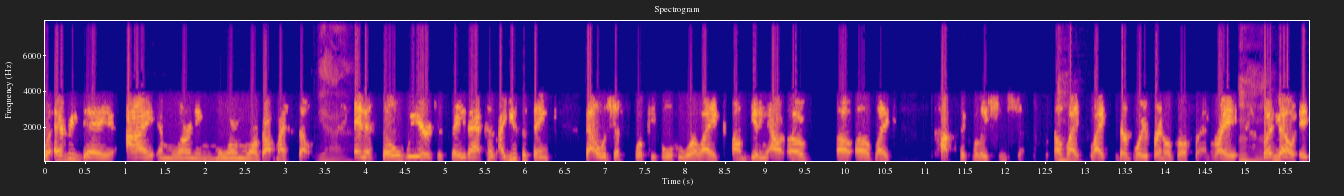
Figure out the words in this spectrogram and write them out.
so every day i am learning more and more about myself. Yeah. And it's so weird to say that because i used to think that was just for people who were like um, getting out of, of, of like toxic relationships of mm-hmm. like like their boyfriend or girlfriend, right? Mm-hmm. But no, it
